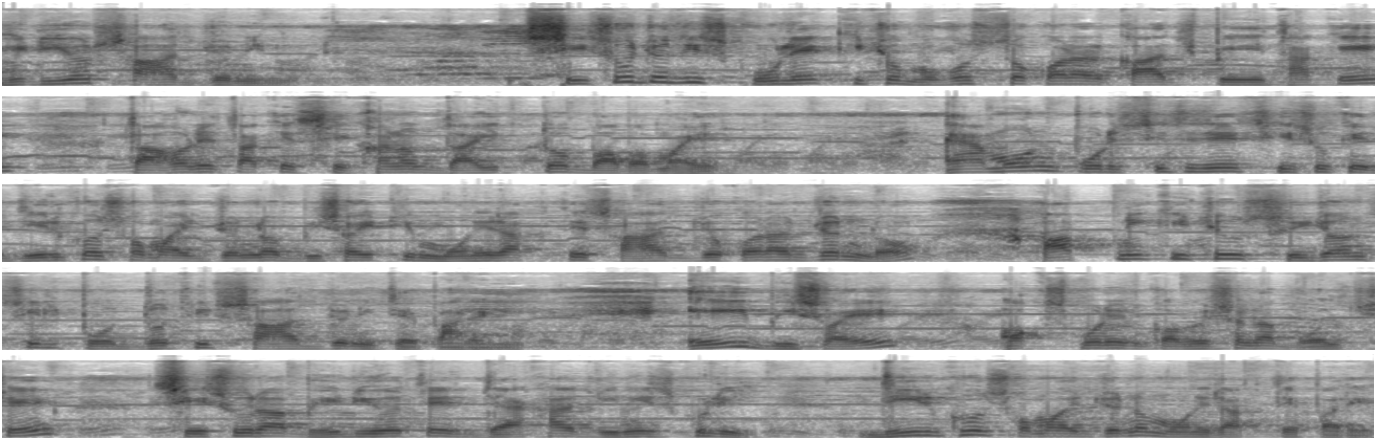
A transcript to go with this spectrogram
ভিডিওর সাহায্য নিন। শিশু যদি স্কুলে কিছু মুখস্থ করার কাজ পেয়ে থাকে, তাহলে তাকে শেখানোর দায়িত্ব বাবা মায়ের। এমন পরিস্থিতিতে শিশুকে দীর্ঘ সময়ের জন্য বিষয়টি মনে রাখতে সাহায্য করার জন্য আপনি কিছু সৃজনশীল পদ্ধতির সাহায্য নিতে পারেন। এই বিষয়ে অক্সফোর্ডের গবেষণা বলছে, শিশুরা ভিডিওতে দেখা জিনিসগুলি দীর্ঘ সময়ের জন্য মনে রাখতে পারে।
